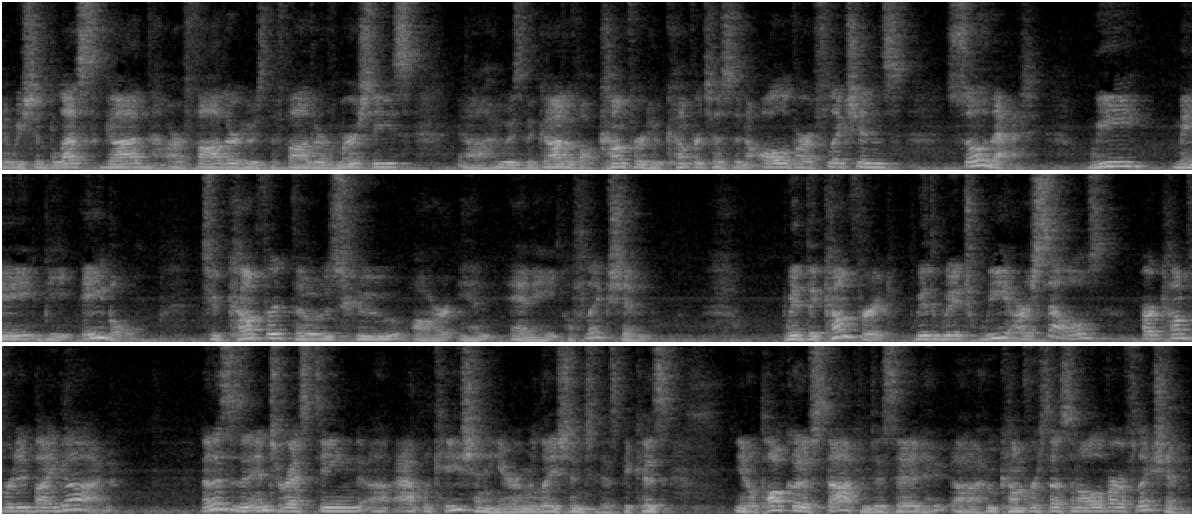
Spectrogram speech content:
that we should bless God, our Father, who is the Father of mercies, uh, who is the God of all comfort, who comforts us in all of our afflictions, so that we may be able to comfort those who are in any affliction with the comfort with which we ourselves are comforted by God. Now, this is an interesting uh, application here in relation to this because, you know, Paul could have stopped and just said, uh, Who comforts us in all of our affliction?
